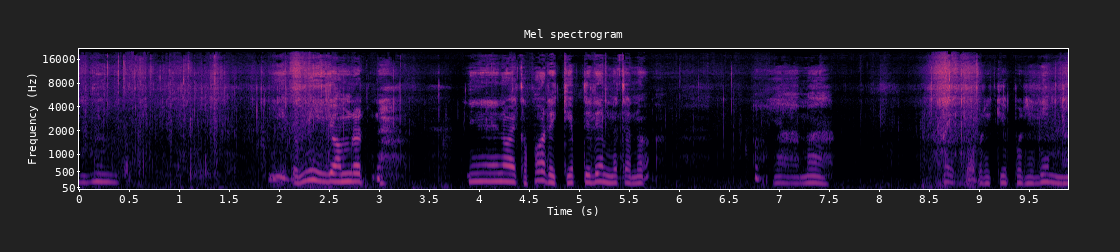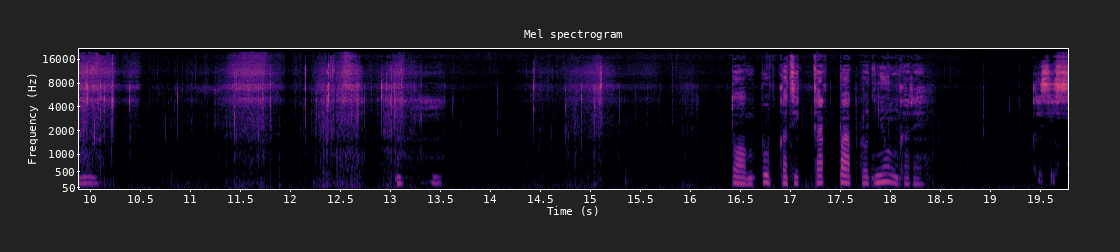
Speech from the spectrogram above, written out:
นี่ก็มียอมรถนี่น้อยกับพ่อได้เก็บได้เล่มนะจ๊ะเนาะยามาใครก็บ่ได้เก็บบ่ได้เล่มนึงอื้อหือตอมปุบกะทิกัดปับรถยุ่งก็ได้ คือสิแส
